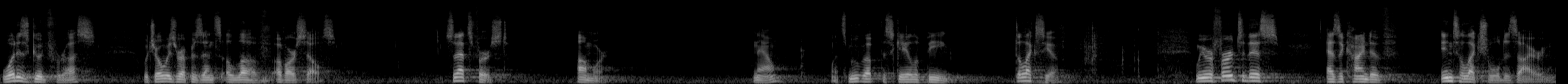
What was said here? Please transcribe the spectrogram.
what is good for us, which always represents a love of ourselves. So that's first, amor. Now, let's move up the scale of being. Dilectio. We referred to this as a kind of intellectual desiring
